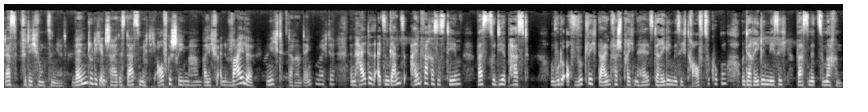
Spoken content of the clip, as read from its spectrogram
das für dich funktioniert. Wenn du dich entscheidest, das möchte ich aufgeschrieben haben, weil ich für eine Weile nicht daran denken möchte, dann halte es als ein ganz einfaches System, was zu dir passt und wo du auch wirklich dein Versprechen hältst, da regelmäßig drauf zu gucken und da regelmäßig was mitzumachen.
